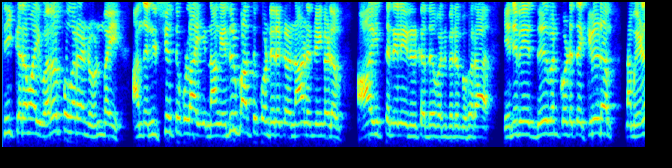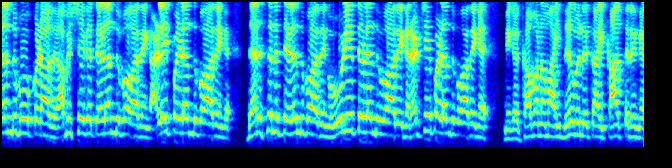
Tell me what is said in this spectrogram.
சீக்கிரமாய் வரப்போகிற உண்மை. அந்த நிச்சயத்துக்குள்ளாய் நாங்கள் எதிர்பார்த்து கொண்டிருக்கிற நானும் நீங்களும் ஆயத்த நிலையில் இருக்க தேவன் விரும்புகிறார். எனவே தேவன் கொடுத்த கிரீடம் நம்ம இழந்து போகக்கூடாது. அபிஷேகத்தை இழந்து போகாதீங்க அழைப்பை இழந்து போகாதீங்க தரிசனத்தை இழந்து போகாதீங்க ஊழியத்தை இழந்து போகாதீங்க ரட்சிப்பை இழந்து போகாதீங்க. மிக கவனமாய் தேவனுக்காய் காத்திருங்க.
